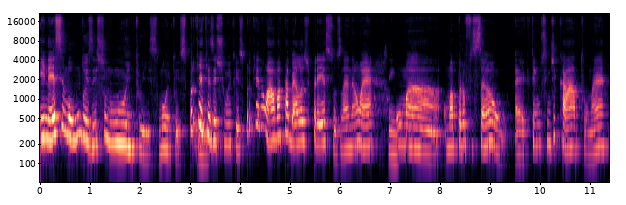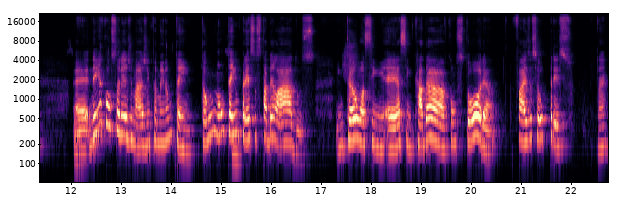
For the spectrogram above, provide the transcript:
E nesse mundo existe muito isso, muito isso. Por que, que existe muito isso? Porque não há uma tabela de preços, né? Não é uma, uma profissão é, que tem um sindicato, né? É, nem a consultoria de imagem também não tem. Então não tem Sim. preços tabelados. Então, assim, é assim, cada consultora faz o seu preço, né?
